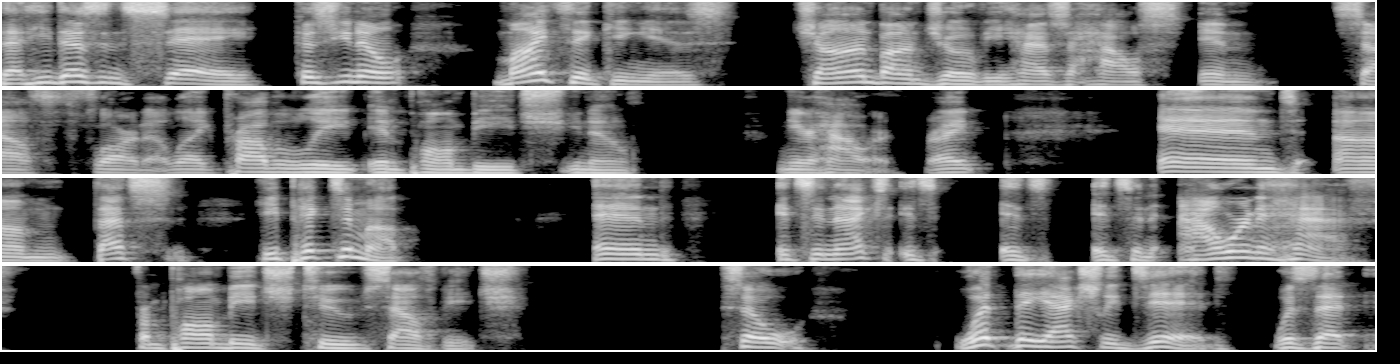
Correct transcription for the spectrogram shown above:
that he doesn't say because you know my thinking is Jon Bon Jovi has a house in South Florida, like probably in Palm Beach, you know, near Howard, right? And um, that's he picked him up, and it's an ex, it's it's it's an hour and a half from Palm Beach to South Beach. So what they actually did was that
